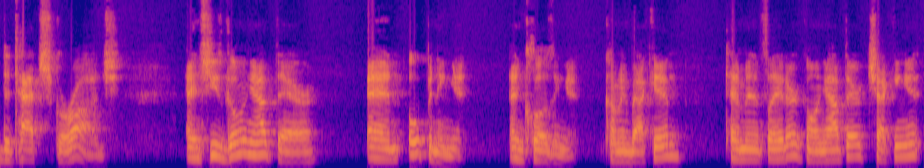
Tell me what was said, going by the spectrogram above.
detached garage, and she's going out there and opening it and closing it, coming back in. Ten minutes later, going out there, checking it.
